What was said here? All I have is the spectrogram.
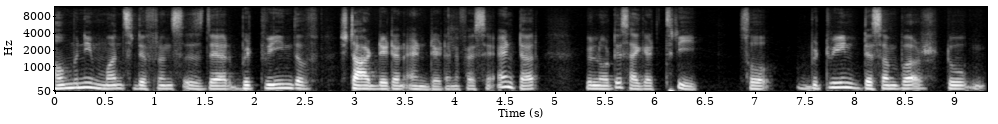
how many months difference is there between the start date and end date. And if I say enter, you'll notice I get three. So between December to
